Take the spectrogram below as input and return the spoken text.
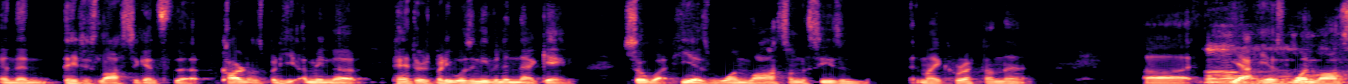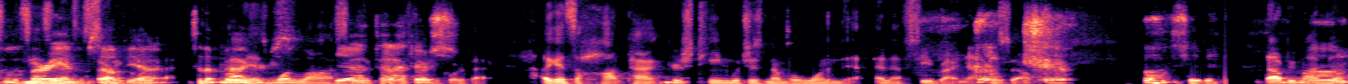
and then they just lost against the Cardinals, but he, I mean, the Panthers, but he wasn't even in that game. So what? He has one loss on the season. Am I correct on that? Uh, uh yeah, he has one loss in the season. Murray himself, yeah, to the Packers. Murray has one loss. Yeah, Packers quarterback against a hot Packers team, which is number one in the NFC right now. So, oh, that'll be my um,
